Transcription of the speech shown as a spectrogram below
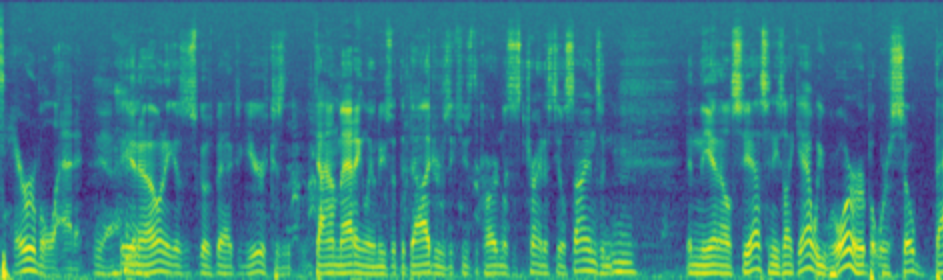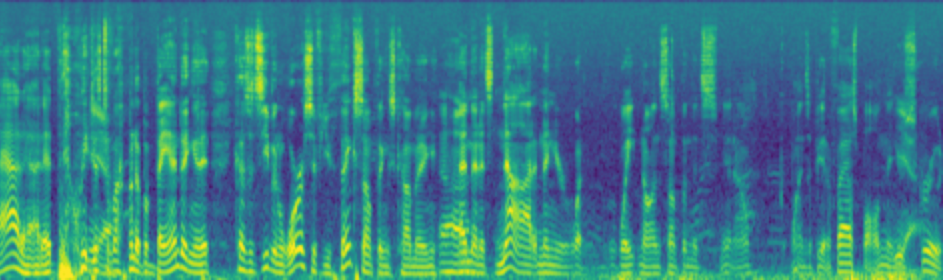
terrible at it. Yeah. you know." And he goes, "This goes back to years because Don Mattingly, when he was with the Dodgers, accused the Cardinals of trying to steal signs and." Mm-hmm. In the NLCS, and he's like, "Yeah, we were, but we're so bad at it that we just Yeah. wound up abandoning it because it's even worse if you think something's coming Uh-huh. and then it's not, and then you're what waiting on something that's you know winds up being a fastball, and then you're Yeah. screwed."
